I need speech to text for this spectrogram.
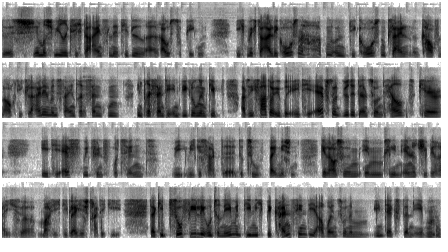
ist immer schwierig, sich da einzelne Titel äh, rauszupicken. Ich möchte alle Großen haben und die Großen kleinen, kaufen auch die Kleinen, wenn es da interessanten, interessante Entwicklungen gibt. Also ich fahre da über ETFs und würde dann so ein Healthcare ETF mit 5% wie, wie gesagt, äh, dazu beimischen. Genauso im, im Clean Energy Bereich mache ich die gleiche Strategie. Da gibt es so viele Unternehmen, die nicht bekannt sind, die aber in so einem Index dann eben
